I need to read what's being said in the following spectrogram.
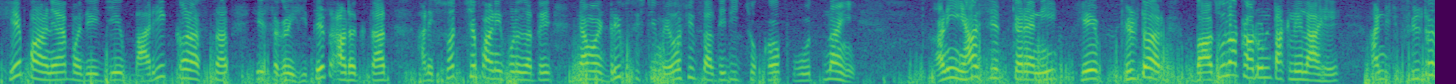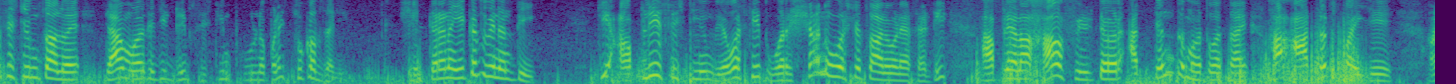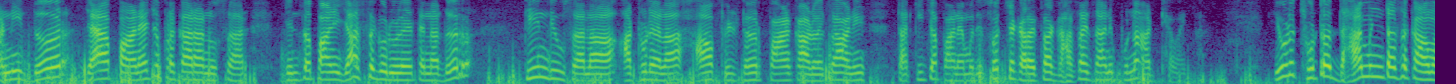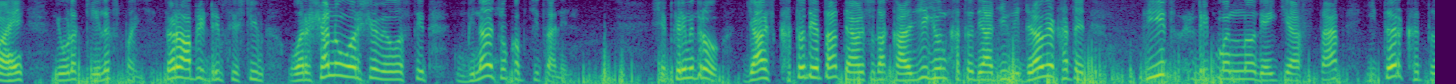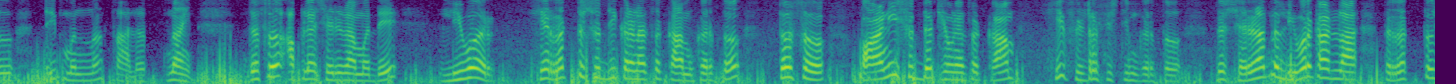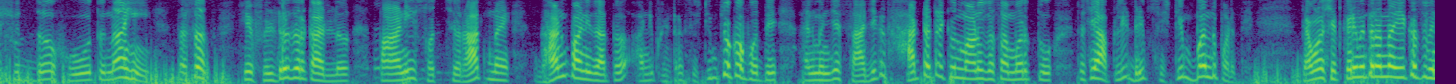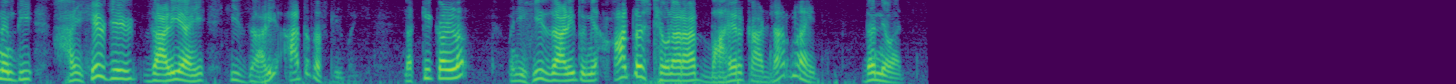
हे पाण्यामध्ये जे बारीक कण असतात हे सगळे इथेच अडकतात आणि स्वच्छ पाणी पुढं जाते. त्यामुळे ड्रिप सिस्टीम व्यवस्थित चालते ती चोकअप होत नाही. आणि ह्या शेतकऱ्यांनी हे फिल्टर बाजूला काढून टाकलेलं आहे आणि फिल्टर सिस्टीम चालू आहे. त्यामुळे त्याची ड्रिप सिस्टीम पूर्णपणे चुकअप झाली. शेतकऱ्यांना एकच विनंती की आपली सिस्टीम व्यवस्थित वर्षानुवर्ष चालवण्यासाठी आपल्याला हा फिल्टर अत्यंत महत्त्वाचा आहे. हा आतच पाहिजे. आणि दर ज्या पाण्याच्या प्रकारानुसार ज्यांचं पाणी जास्त गडूळ आहे त्यांना दर तीन दिवसाला आठवड्याला हा फिल्टर पाण काढवायचा आणि टाकीच्या पाण्यामध्ये स्वच्छ करायचा घासायचा आणि पुन्हा आत ठेवायचा. एवढं छोटं दहा मिनटाचं काम आहे एवढं केलंच पाहिजे. तर आपली ड्रिप सिस्टीम वर्षानुवर्ष व्यवस्थित बिना चोकअपची चालेल. शेतकरी मित्र ज्यावेळेस खतं देतात त्यावेळेसुद्धा काळजी घेऊन खतं द्या. जी विद्राव्य खतं आहेत तीच ड्रीपमधनं द्यायची असतात. इतर खतं ड्रीपमधनं चालत नाहीत. जसं आपल्या शरीरामध्ये लिव्हर हे रक्त शुद्धीकरणाचं काम करतं तसं पाणी शुद्ध ठेवण्याचं काम हे फिल्टर सिस्टीम करतं. जर शरीरातनं लिव्हर काढला तर रक्त शुद्ध होत नाही. तसंच हे फिल्टर जर काढलं पाणी स्वच्छ राहत नाही घाण पाणी जातं आणि फिल्टर सिस्टीम चोकअप होते आणि म्हणजे साहजिकच हार्ट अटॅक येऊन माणूस जसा मरतो तशी आपली ड्रिप सिस्टीम बंद पडते. त्यामुळे शेतकरी मित्रांना एकच विनंती हा हे जे जाळी आहे ही जाळी आतच असली पाहिजे. नक्की कळलं? म्हणजे ही जाळी तुम्ही आतच ठेवणार आहात बाहेर काढणार नाहीत. धन्यवाद.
